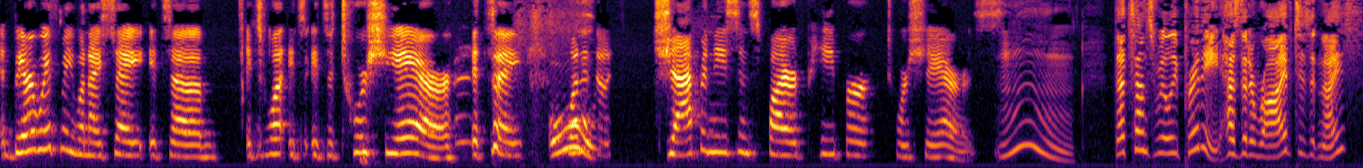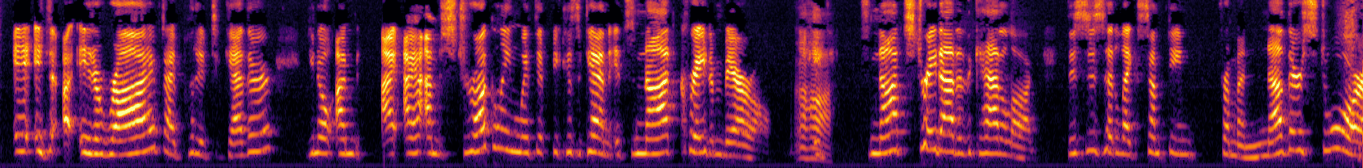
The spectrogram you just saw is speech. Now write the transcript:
And bear with me when I say it's a it's what it's it's a torchère. It's a Ooh. one of those Japanese inspired paper torchères. Mm, that sounds really pretty. Has it arrived? Is it nice? It, it, uh, it arrived. I put it together. You know, I'm I, I am struggling with it because again, it's not Crate and Barrel. Uh-huh. It, it's not straight out of the catalog. This is a, like something from another store,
